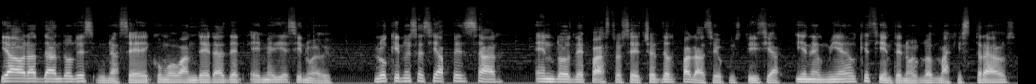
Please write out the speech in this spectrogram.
y ahora dándoles una sede como banderas del M-19, lo que nos hacía pensar en los nefastos hechos del Palacio de Justicia y en el miedo que sienten hoy los magistrados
